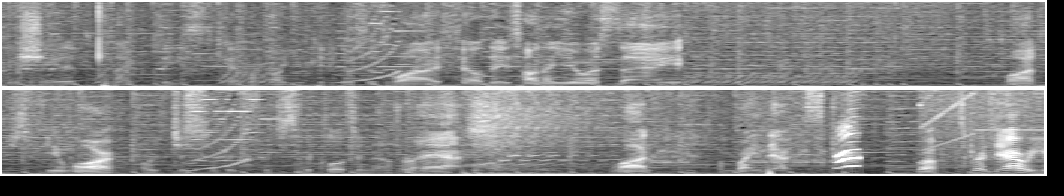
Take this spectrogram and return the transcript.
appreciate it. Can I please get my? Oh, you kidding? This is why I failed Daytona USA. Come on, just a few more, oh, or just a just a bit closer now. Trash. Come on, I'm right there. Bro, Scardary,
